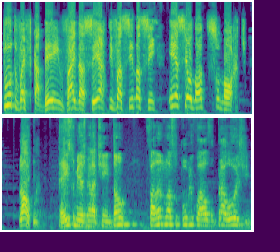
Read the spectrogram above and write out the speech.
tudo vai ficar bem, vai dar certo e vacina sim. Esse é o nosso norte. Glauco. É isso mesmo, Renatinho. Então, falando nosso público-alvo para hoje,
